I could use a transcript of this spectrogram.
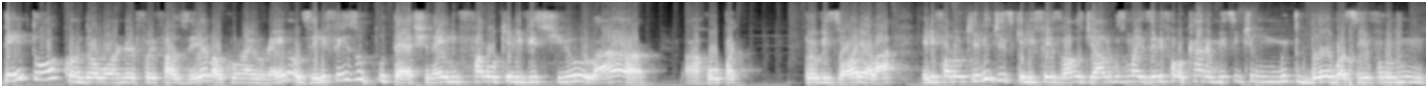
tentou, quando a Warner foi fazer lá com o Ryan Reynolds, ele fez o, o teste, né? Ele falou que ele vestiu lá a roupa provisória lá. Ele falou que ele disse que ele fez lá os diálogos, mas ele falou, cara, eu me senti muito bobo, assim. Ele falou, hum,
